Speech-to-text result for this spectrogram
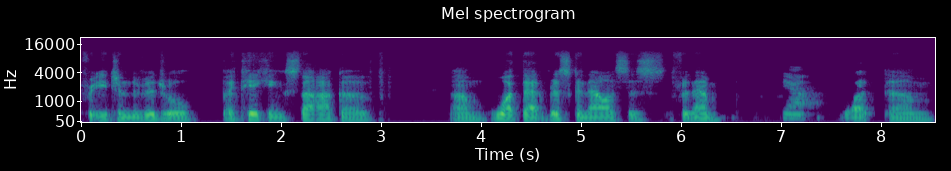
for each individual by taking stock of um, what that risk analysis for them. Yeah. What um,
